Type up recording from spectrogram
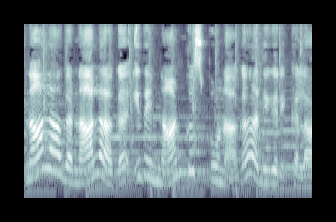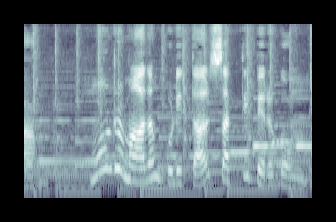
நாளாக நாளாக இதை நான்கு ஸ்பூனாக அதிகரிக்கலாம். மூன்று மாதம் குடித்தால் சக்தி பெருகும்.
